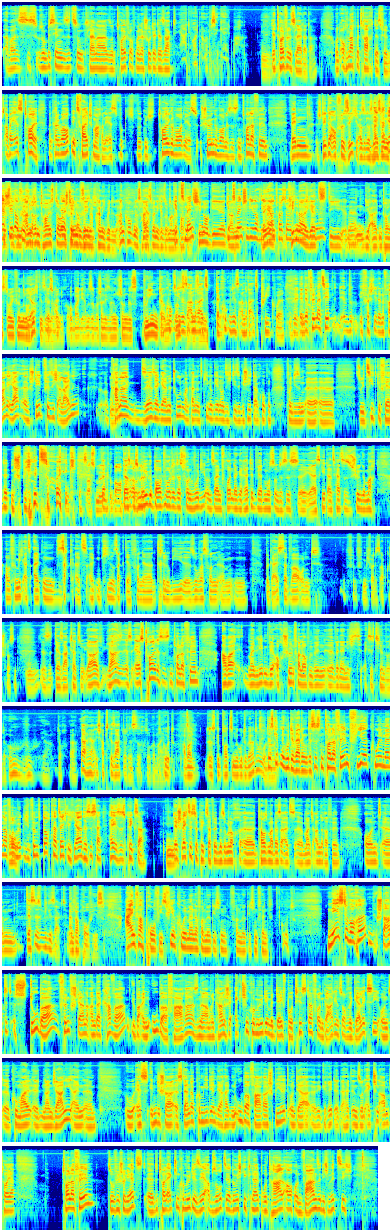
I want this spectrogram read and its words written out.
Aber es ist so ein bisschen, sitzt so ein kleiner, so ein Teufel auf meiner Schulter, der sagt, ja, die wollten noch mal ein bisschen Geld machen. Der Teufel ist leider da. Und auch nach Betrachten des Films. Aber er ist toll. Man kann überhaupt nichts falsch machen. Er ist wirklich, wirklich toll geworden. Er ist schön geworden. Es ist ein toller Film. Wenn Steht er auch für sich? Also das Der heißt, kann- wenn ich jetzt einen anderen sich. Toy Der Story steht Film auch für gesehen habe, kann ich mir den angucken. Das heißt, Ja. wenn ich jetzt mit meiner Gibt's Tochter ins Kino gehe, dann... gibt's Menschen, die noch die naja, anderen Toy Story Filme Kinder jetzt, die? Ja, okay. die alten Toy Story Filme noch Ja, nicht gesehen haben. Wobei, die haben sie wahrscheinlich schon gestreamt Dann und gucken, die das andere als, dann gucken die das andere als Prequel. Denn der Film erzählt, äh, ich verstehe deine Frage, ja, äh, steht für sich alleine, kann er sehr, sehr gerne tun. Man kann ins Kino gehen und sich diese Geschichte angucken von diesem äh, äh, suizidgefährdeten Spielzeug. Das aus Müll Da- gebaut Das aus wurde. Müll gebaut wurde, das von Woody und seinen Freunden da gerettet werden muss. Und es ist, äh, ja, es geht ans Herz, es ist schön gemacht. Aber für mich als alten Sack, als alten Kinosack, der von der Trilogie äh, sowas von ähm, begeistert war und für, für mich war das abgeschlossen. Mhm. Das, der sagt halt so, ja, ja, er ist, er ist toll, es ist ein toller Film, aber mein Leben wäre auch schön verlaufen, wenn, äh, wenn er nicht existieren würde. Uh, uh, ja, doch, ja. Ja, ja, ich hab's gesagt und es ist auch so gemeint. Gut, aber es gibt trotzdem eine gute Wertung, oder? Das gibt eine gute Wertung. Das ist ein toller Film. Vier cool Männer von Oh. möglichen fünf. Doch, tatsächlich, ja. Das ist halt, hey, es ist Pixar. Mhm. Der schlechteste Pixar-Film ist immer noch äh, tausendmal besser als äh, manch anderer Film. Und ähm, das ist, wie gesagt, Einfach Profis. einfach Profis. Vier cool Männer von möglichen, von möglichen fünf. Gut. Nächste Woche startet Stuba, fünf Sterne Undercover, über einen Uber-Fahrer. Das ist eine amerikanische Actionkomödie mit Dave Bautista von Guardians of the Galaxy und äh, Kumal äh, Nanjiani, ein äh, US-indischer äh, Stand-Up-Comedian, der halt einen Uber-Fahrer spielt und der äh, gerät halt in so ein Action-Abenteuer. Toller Film, so viel schon jetzt. Äh, eine tolle Actionkomödie, sehr absurd, sehr durchgeknallt, brutal auch und wahnsinnig witzig.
